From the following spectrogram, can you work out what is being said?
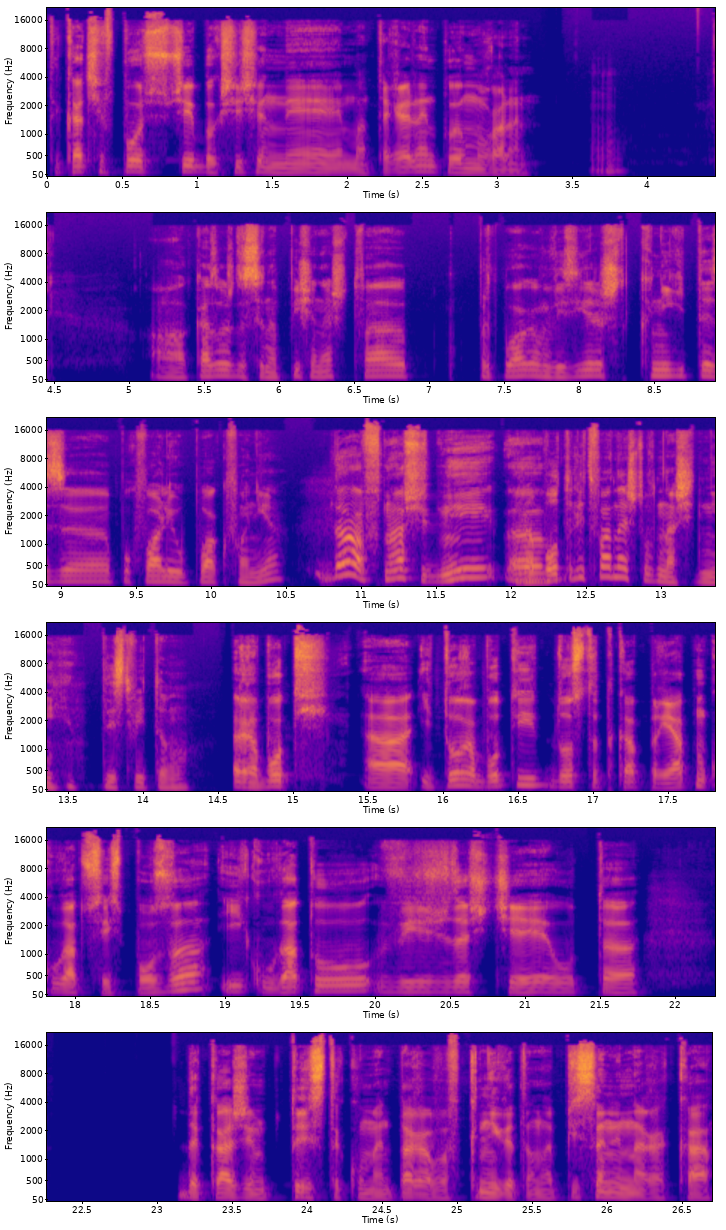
Така че в повечето случаи бакшиша не е материален, той е морален. А, казваш да се напише нещо, това предполагам визираш книгите за похвали и оплаквания. Да, в наши дни... Работи ли това нещо в наши дни, действително? Работи. А, и то работи доста така приятно, когато се използва и когато виждаш, че от, а, да кажем, 300 коментара в книгата, написани на ръка,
